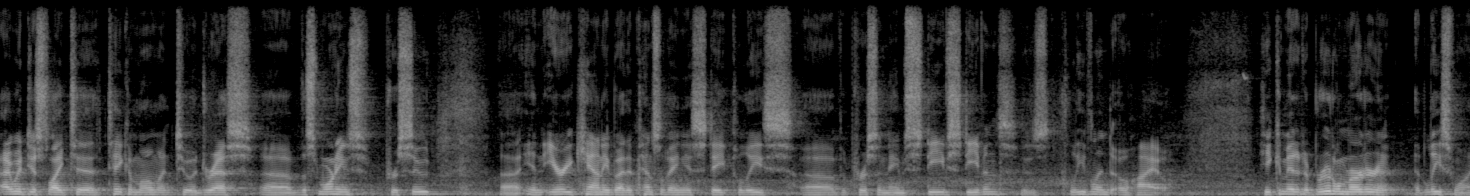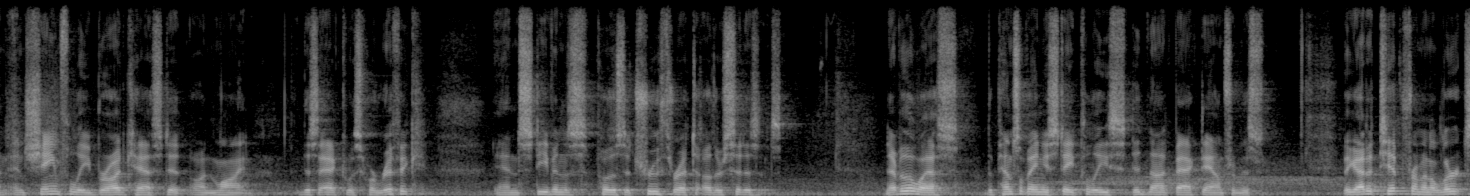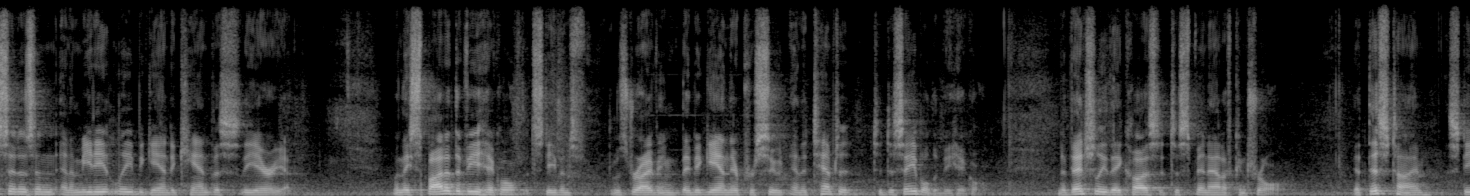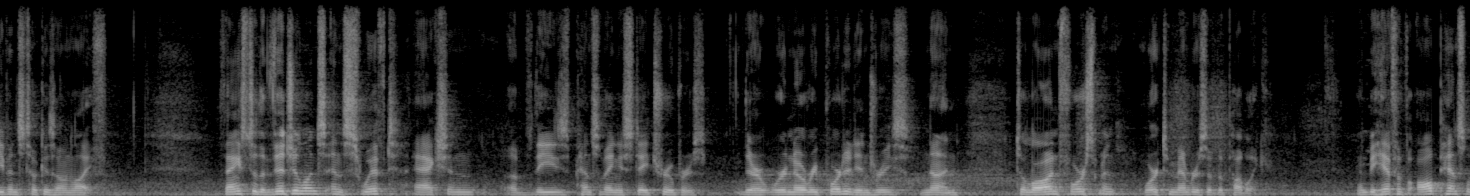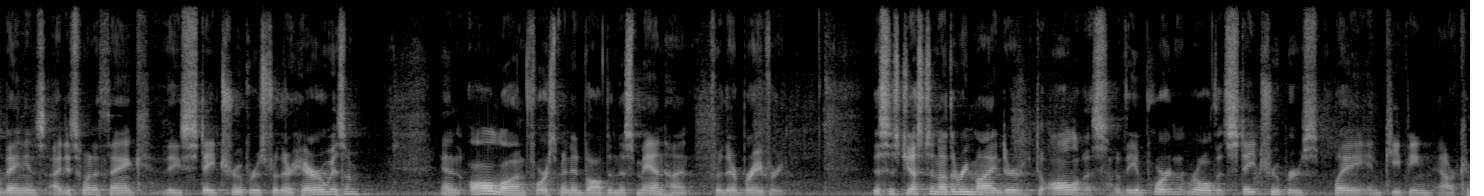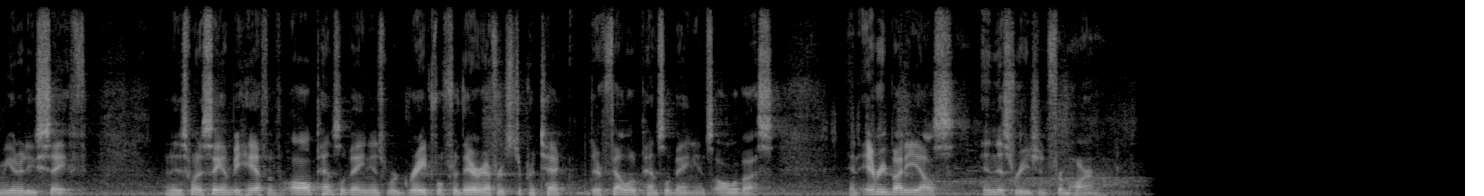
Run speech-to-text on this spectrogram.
I would just like to take a moment to address uh, this morning's pursuit uh, in Erie County by the Pennsylvania State Police of a person named Steve Stephens, who's Cleveland, Ohio. He committed a brutal murder, at least one, and shamefully broadcast it online. This act was horrific, and Stephens posed a true threat to other citizens. Nevertheless, the Pennsylvania State Police did not back down from this. They got a tip from an alert citizen and immediately began to canvass the area. When they spotted the vehicle that Stephens was driving, they began their pursuit and attempted to disable the vehicle. And eventually, they caused it to spin out of control. At this time, Stephens took his own life. Thanks to the vigilance and swift action of these Pennsylvania state troopers, there were no reported injuries, none, to law enforcement or to members of the public. On behalf of all Pennsylvanians, I just want to thank these state troopers for their heroism and all law enforcement involved in this manhunt for their bravery. This is just another reminder to all of us of the important role that state troopers play in keeping our communities safe. And I just want to say on behalf of all Pennsylvanians, we're grateful for their efforts to protect their fellow Pennsylvanians, all of us, and everybody else in this region from harm.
